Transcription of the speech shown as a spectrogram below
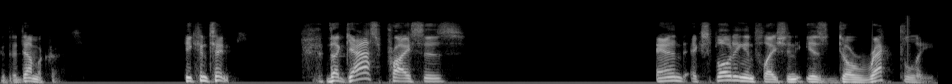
to the Democrats. He continues. The gas prices and exploding inflation is directly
